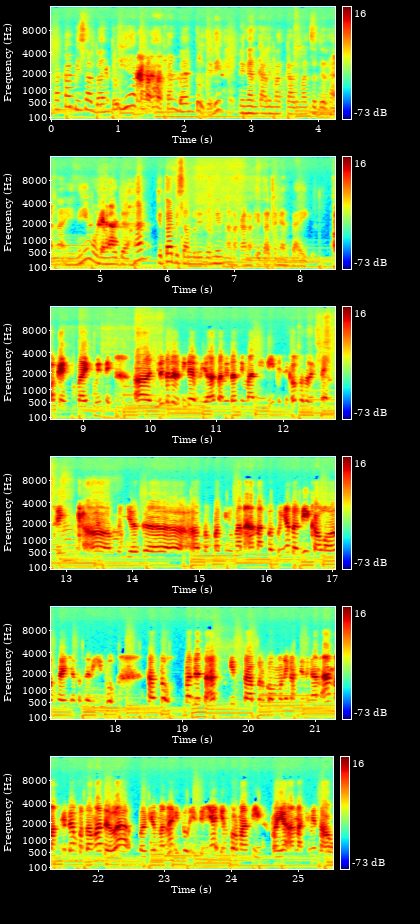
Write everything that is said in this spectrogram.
kakak bisa bantu iya kakak akan bantu jadi dengan kalimat-kalimat sederhana ini mudah-mudahan kita bisa melindungi anak-anak kita dengan baik Oke, okay, baik Bu Iti. Uh, jadi tadi ada tiga ya, sanitasi mandiri, physical social distancing, uh, menjaga uh, tempat lingkungan anak. Tentunya tadi kalau saya catat dari Ibu, satu pada saat kita berkomunikasi dengan anak, itu yang pertama adalah bagaimana itu isinya informasi supaya anak ini tahu.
